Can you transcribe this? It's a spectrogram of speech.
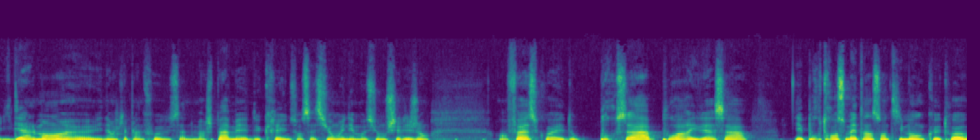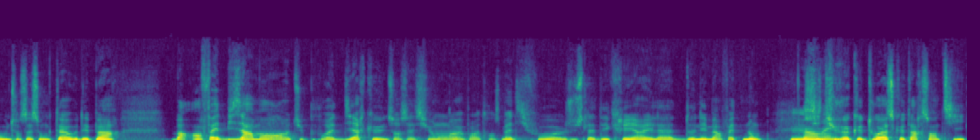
idéalement, évidemment qu'il y a plein de fois où ça ne marche pas, mais de créer une sensation, une émotion chez les gens en face. Quoi. Et donc, pour ça, pour arriver à ça, et pour transmettre un sentiment que toi, ou une sensation que tu as au départ, bah, en fait, bizarrement, tu pourrais te dire qu'une sensation, euh, pour la transmettre, il faut euh, juste la décrire et la donner, mais en fait, non. Non, si ouais. tu veux que toi, ce que tu as ressenti,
